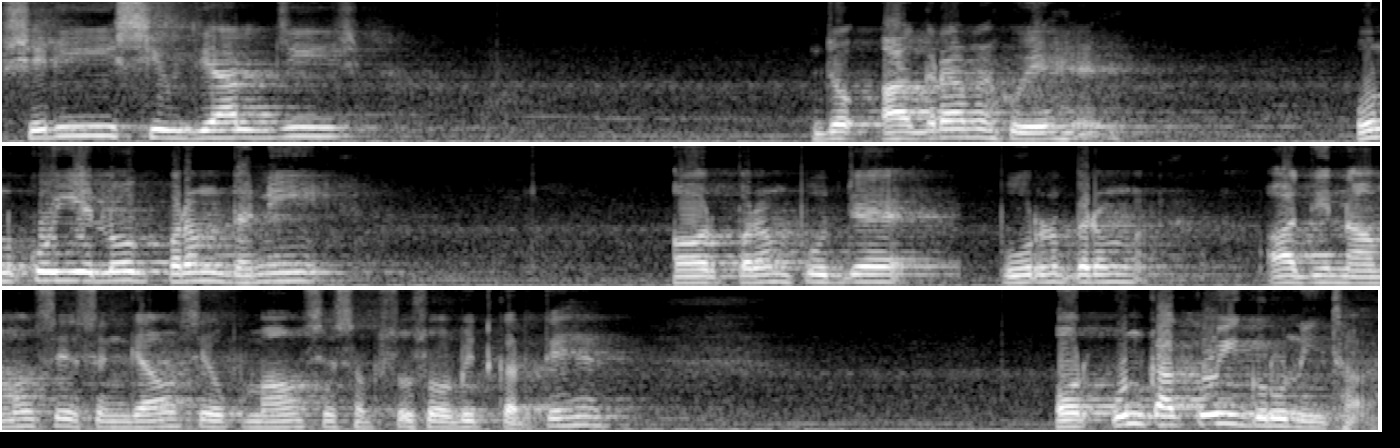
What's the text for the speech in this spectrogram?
श्री शिवदयाल जी जो आगरा में हुए हैं, उनको ये लोग परम धनी और परम पूज्य पूर्ण ब्रह्म आदि नामों से, संज्ञाओं से, उपमाओं से सब सुशोभित करते हैं। और उनका कोई गुरु नहीं था।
